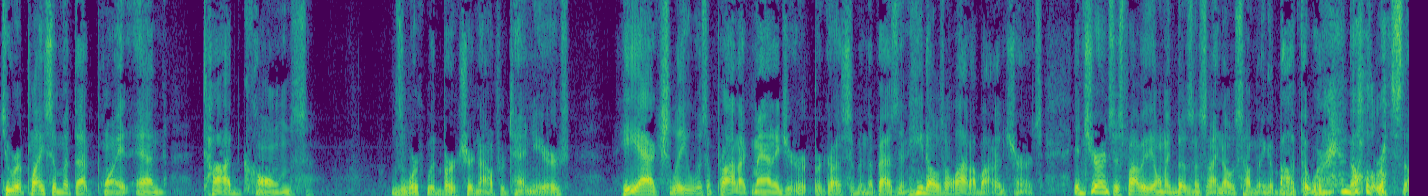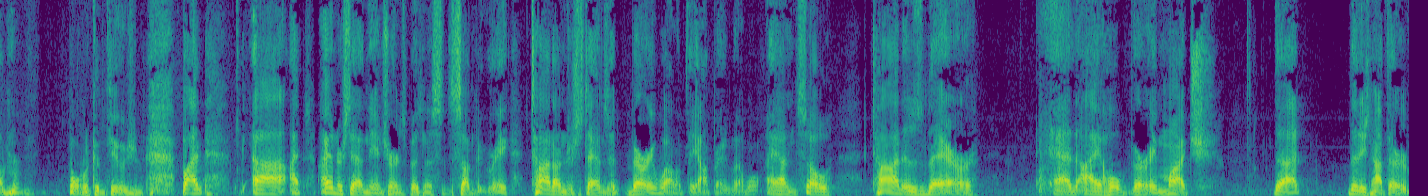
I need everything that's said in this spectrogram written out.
to replace him at that point. And Todd Combs, who's worked with Berkshire now for ten years, he actually was a product manager at Progressive in the past, and he knows a lot about insurance. Insurance is probably the only business I know something about that we're in. All the rest of them are total confusion. But uh, I, I, understand the insurance business to some degree. Todd understands it very well at the operating level. And so Todd is there, and I hope very much that, that he's not there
